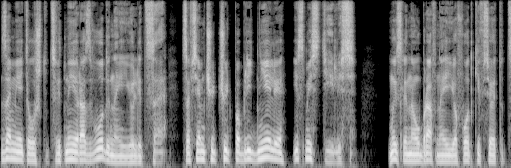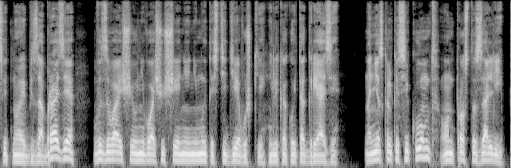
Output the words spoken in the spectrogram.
заметил, что цветные разводы на ее лице совсем чуть-чуть побледнели и сместились. Мысленно убрав на ее фотке все это цветное безобразие, вызывающее у него ощущение немытости девушки или какой-то грязи, на несколько секунд он просто залип.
